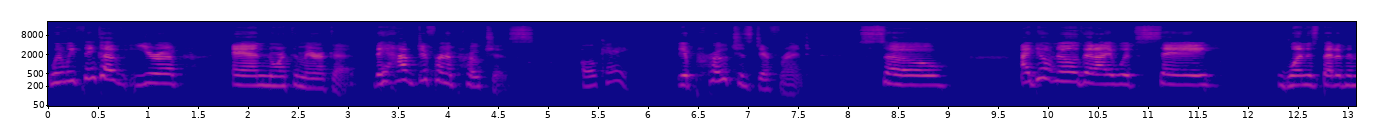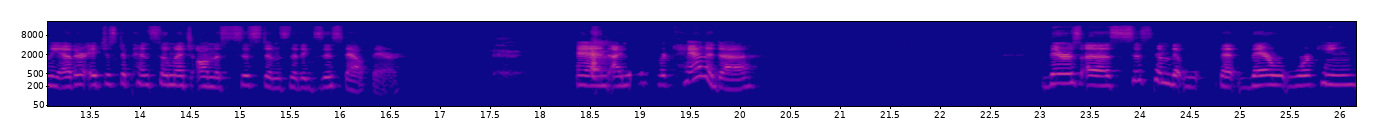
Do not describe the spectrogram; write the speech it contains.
when we think of Europe and North America, they have different approaches. Okay. The approach is different. So I don't know that I would say one is better than the other. It just depends so much on the systems that exist out there. And I know for Canada, there's a system that that they're working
